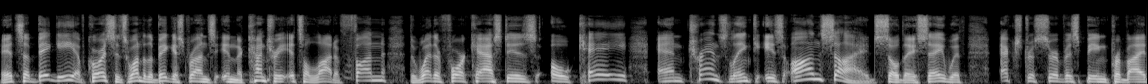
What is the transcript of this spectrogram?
It's a biggie. Of course, it's one of the biggest runs in the country. It's a lot of fun. The weather forecast is okay, and TransLink is on side, so they say, with extra service being provided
